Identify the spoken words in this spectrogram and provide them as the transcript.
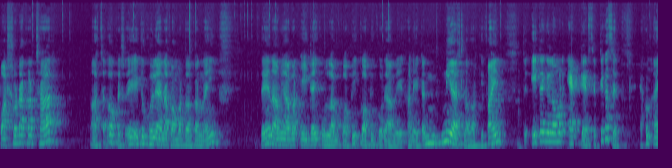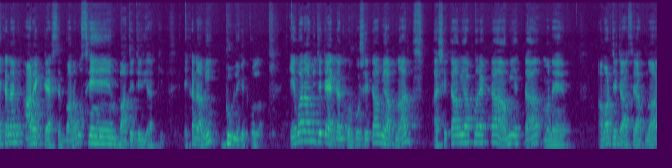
পাঁচশো টাকার ছাড়। আচ্ছা ওকে এইটুকু হলে এনাফ আমার দরকার নাই। দেন আমি আবার এইটাই করলাম কপি কপি করে আমি এখানে এটা নিয়ে আসলাম আর কি ফাইন তো এটা গেল আমার একটা অ্যাডসেট ঠিক আছে? এখন এখানে আমি আরেকটা অ্যাডসেট বানাবো সেম বাজেটেরই আর কি। এখানে আমি ডুপ্লিকেট করলাম। এবার আমি যেটা অ্যাড করব, সেটা আমি আপনার, আর সেটা আমি আপনার একটা, আমি একটা মানে আমার যেটা আছে আপনার,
